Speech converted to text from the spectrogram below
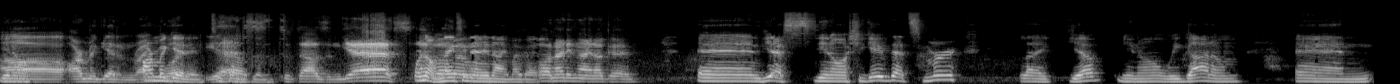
you know uh, Armageddon, right? Armageddon, What? Yes, 2000. 2000. Yes. or no I 1999 my bad Oh, 99. Okay. And yes, you know, she gave that smirk, like, yep, you know, we got him. And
